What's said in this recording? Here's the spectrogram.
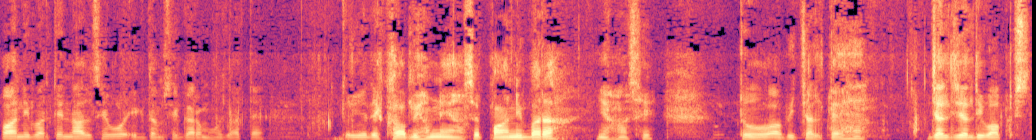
पानी भरते नल से, वो एकदम से गर्म हो जाता है। तो ये देखो, अभी हमने यहाँ से पानी भरा, यहाँ से। तो अभी चलते हैं। जल्दी जल्दी वापस।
